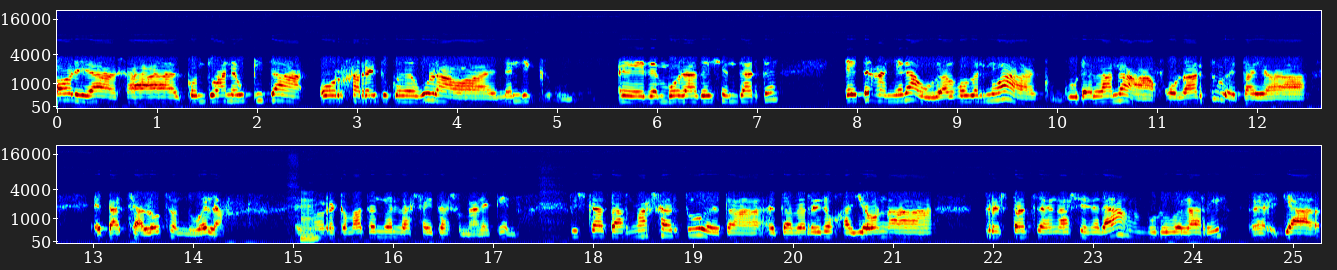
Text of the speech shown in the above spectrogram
Hori da, oza, kontuan eukita hor jarraituko degula, hemendik e, denbora deixen arte, eta gainera udal gobernuak gure lana onartu eta ja, eta txalotzen duela. Eta Hmm. horrek ematen duen lasaitasunarekin. Pizka eta sartu eta, eta berriro jaiona prestatzen hasi gara, buru belarri, e, ja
